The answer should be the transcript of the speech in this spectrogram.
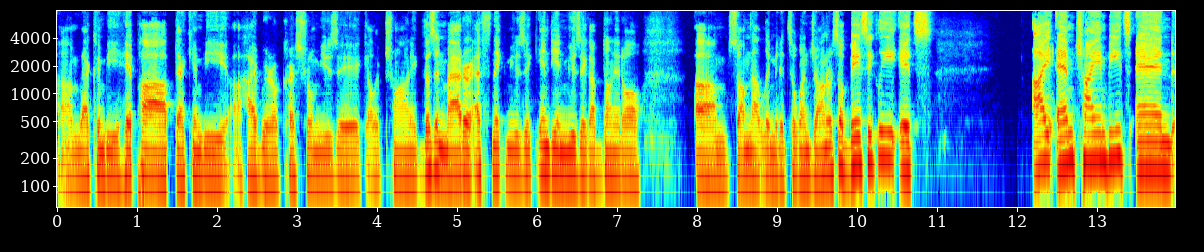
Um, that can be hip hop, that can be uh, hybrid orchestral music, electronic, doesn't matter, ethnic music, Indian music. I've done it all. Um, so I'm not limited to one genre. So basically, it's I am Chime Beats, and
